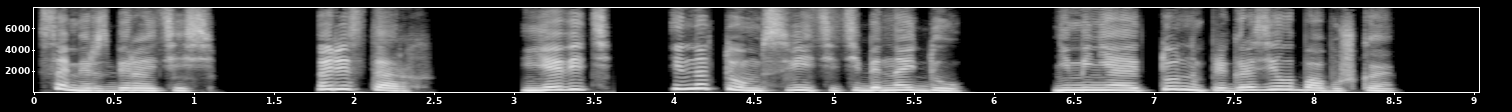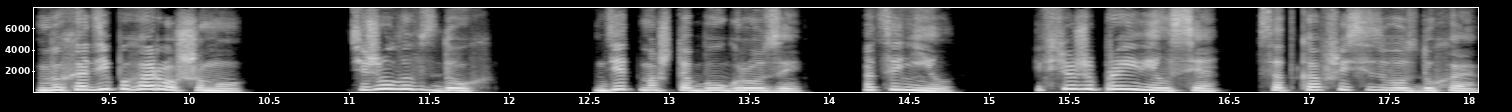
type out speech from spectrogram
сами разбирайтесь. Аристарх, я ведь и на том свете тебя найду. Не меняя тона, пригрозила бабушка. Выходи по-хорошему. Тяжелый вздох. Дед масштабы угрозы оценил и все же проявился, соткавшись из воздуха.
